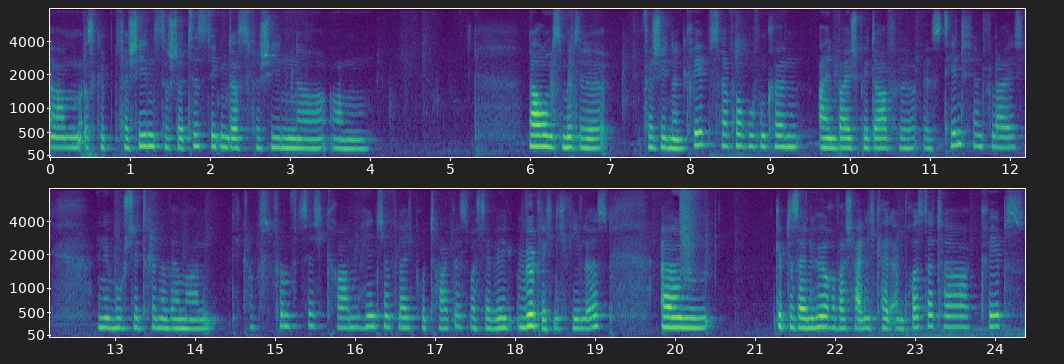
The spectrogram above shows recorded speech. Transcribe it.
Ähm, es gibt verschiedenste Statistiken, dass verschiedene ähm, Nahrungsmittel verschiedenen Krebs hervorrufen können. Ein Beispiel dafür ist Hähnchenfleisch. In dem Buch steht drin, wenn man ich glaube, 50 Gramm Hähnchenfleisch pro Tag ist, was ja wirklich nicht viel ist, ähm, gibt es eine höhere Wahrscheinlichkeit an Prostatakrebs,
